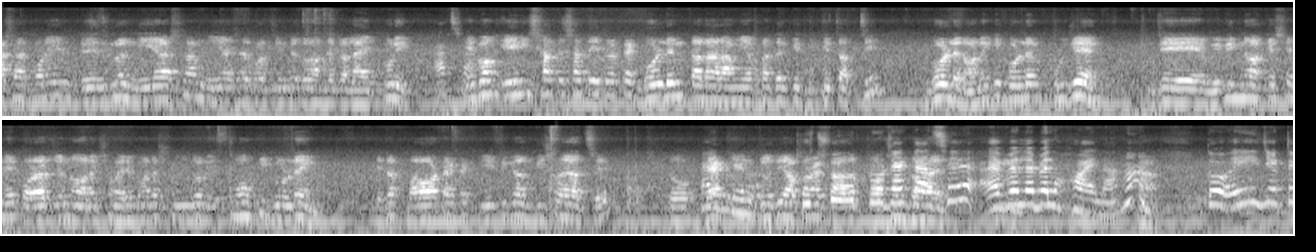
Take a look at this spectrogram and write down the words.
আসার পরে ড্রেসগুলো নিয়ে আসলাম। নিয়ে আসার পর চিন্তা করলাম একটা লাইভ করি। আচ্ছা। এবং এরই সাথে সাথে এটা একটা গোল্ডেন কালার আমি আপনাদেরকে দিতে চাচ্ছি। গোল্ডেন অনেকে গোল্ডেন খুঁজেন যে বিভিন্ন অকেশনে পরার জন্য অনেক সময় এরকম একটা সুন্দর স্মোকি গোল্ডেন এটা পাওয়াটা একটা ক্রিটিক্যাল বিষয় আছে। তো দেখেন যদি আপনারা কারও প্রোডাক্ট হয়। আছে অ্যাভেলেবেল হয় না হ্যাঁ? হ্যাঁ। তো এই যে একটা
